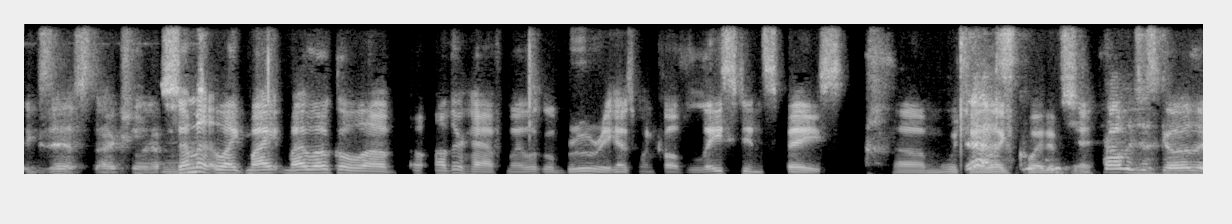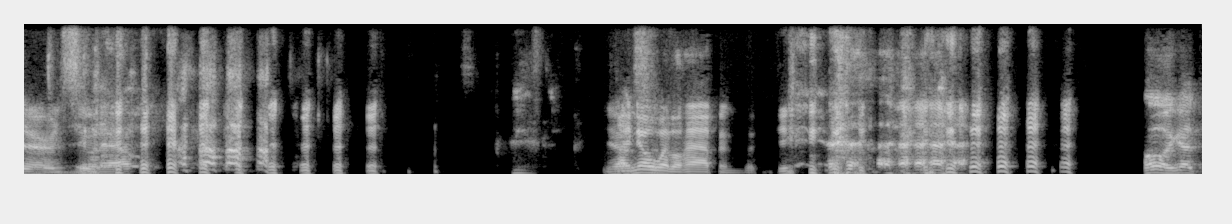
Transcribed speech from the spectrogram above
exist. Actually, Some know. like my my local uh, other half, my local brewery has one called Laced in Space, um, which Yeah, I like quite a bit. probably just go there and see what happens. Yeah, I know so- what'll happen, but oh, I got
